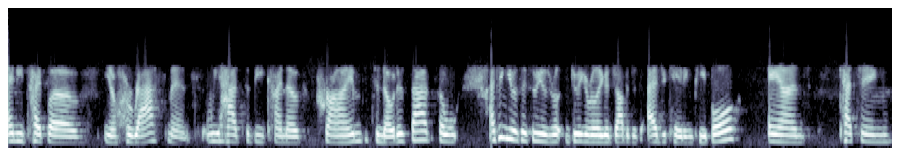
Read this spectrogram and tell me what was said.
any type of you know harassment, we had to be kind of primed to notice that. So I think USA Swimming is re- doing a really good job of just educating people and catching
